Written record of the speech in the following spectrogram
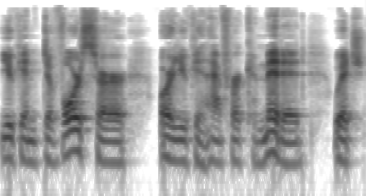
You can divorce her or you can have her committed, which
